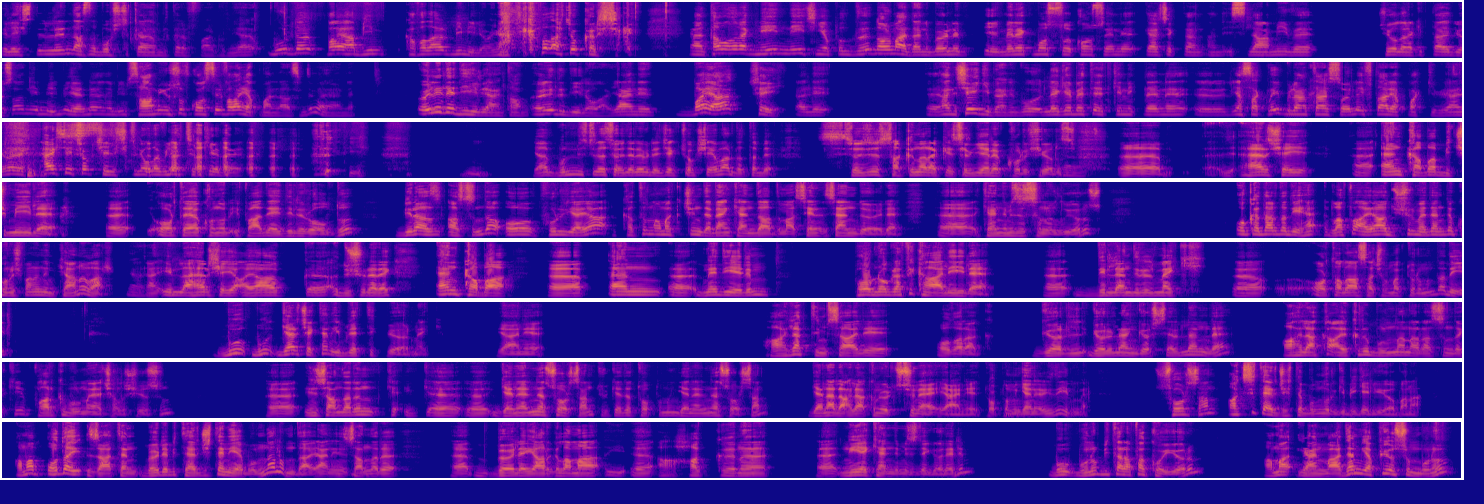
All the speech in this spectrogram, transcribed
eleştirilerin de aslında boş çıkaran bir tarafı var bunun. Yani burada bayağı bir kafalar bir milyon yani kafalar çok karışık. Yani tam olarak neyin ne için yapıldığı normalde hani böyle değil Melek Mosso konserini gerçekten hani İslami ve şey olarak iptal ediyorsan ne bir yerine ne bileyim Sami Yusuf konseri falan yapman lazım değil mi yani? Öyle de değil yani tam. Öyle de değil olay. Yani bayağı şey hani e, hani şey gibi hani bu LGBT etkinliklerini e, yasaklayıp Bülent Ersoy'la iftar yapmak gibi. Yani böyle her şey çok çelişkili olabiliyor Türkiye'de. ya bunun üstüne söylenebilecek çok şey var da tabii sözü sakınarak esirgeyerek konuşuyoruz. Evet. Ee, her şey en kaba biçimiyle ortaya konur, ifade edilir oldu. Biraz aslında o furyaya katılmamak için de ben kendi adıma, sen, sen de öyle kendimizi sınırlıyoruz. O kadar da değil. Lafı ayağa düşürmeden de konuşmanın imkanı var. Evet. Yani illa her şeyi ayağa düşürerek en kaba, en ne diyelim pornografik haliyle dillendirilmek, ortalığa saçılmak durumunda değil. Bu, bu gerçekten ibretlik bir örnek. Yani ahlak timsali olarak gör, görülen gösterilenle ahlaka aykırı bulunan arasındaki farkı bulmaya çalışıyorsun. Ee, insanların e, e, geneline sorsan, Türkiye'de toplumun geneline sorsan, genel ahlakın ölçüsü ne yani toplumun geneli değil mi? Sorsan aksi tercihte bulunur gibi geliyor bana. Ama o da zaten böyle bir tercihte niye bulunalım da yani insanları e, böyle yargılama e, hakkını e, niye kendimizde görelim? Bu bunu bir tarafa koyuyorum. Ama yani madem yapıyorsun bunu,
